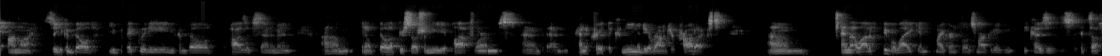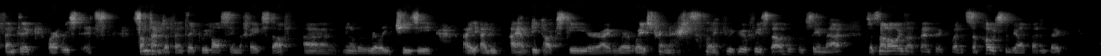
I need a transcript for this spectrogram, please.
online. So you can build ubiquity, you can build positive sentiment, um, you know, build up your social media platforms, and and kind of create the community around your products. Um, and a lot of people like in micro influence marketing because it's it's authentic, or at least it's sometimes authentic. We've all seen the fake stuff, uh, you know, the really cheesy. I, I, I have detox tea or I wear waist trainers, like the goofy stuff. We've seen that. So it's not always authentic, but it's supposed to be authentic.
